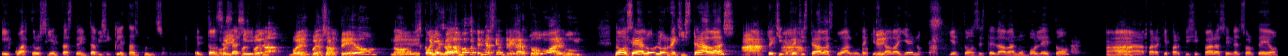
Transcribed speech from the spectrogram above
y 430 bicicletas Windsor. Entonces, Oye, así. pues buena, buen, buen sorteo, ¿no? Cómo Oye, pero no. tampoco tenías que entregar tu álbum. No, o sea, lo, lo registrabas, Ah, regi- ah. registrabas tu álbum de que estaba lleno y entonces te daban un boleto Ah. para, para que participaras en el sorteo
